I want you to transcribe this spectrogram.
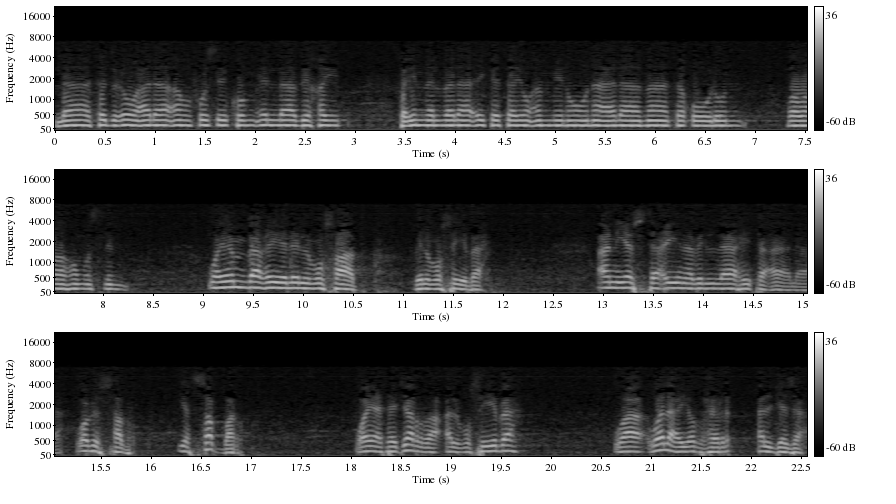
لا تدعوا على أنفسكم إلا بخير فإن الملائكة يؤمنون على ما تقولون رواه مسلم. وينبغي للمصاب بالمصيبة أن يستعين بالله تعالى وبالصبر يتصبر ويتجرع المصيبة ولا يظهر الجزاء.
